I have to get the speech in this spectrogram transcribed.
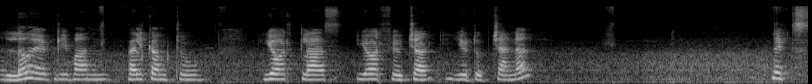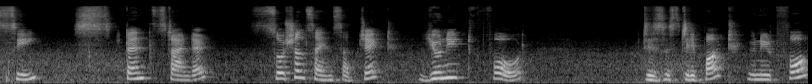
Hello everyone, welcome to your class, your future YouTube channel. Let's see 10th standard social science subject, unit 4. This is history part, unit 4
